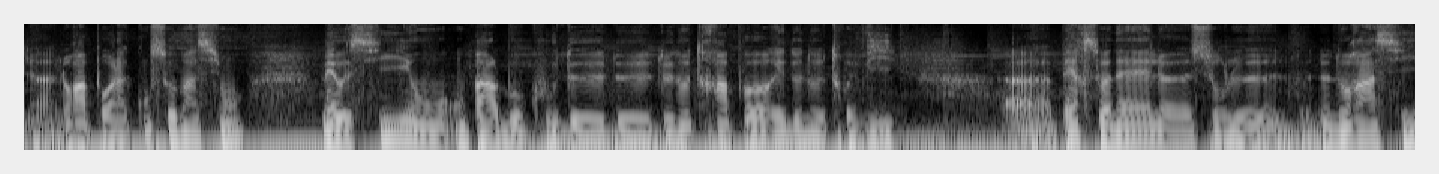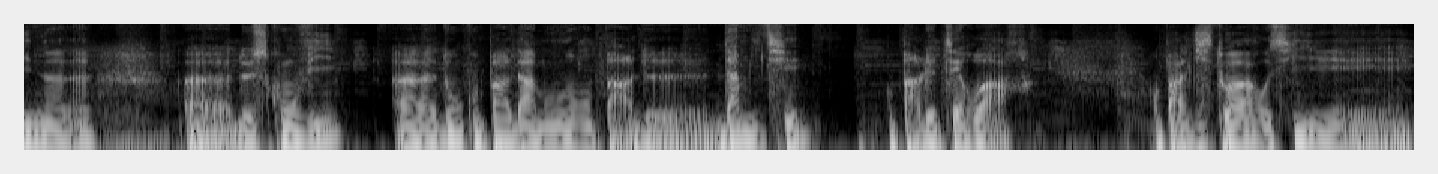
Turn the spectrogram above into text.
la- le rapport à la consommation. Mais aussi, on, on parle beaucoup de, de, de notre rapport et de notre vie euh, personnelle, euh, sur le, de nos racines, euh, de ce qu'on vit. Euh, donc, on parle d'amour, on parle d'amitié, on parle de terroir, on parle d'histoire aussi et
